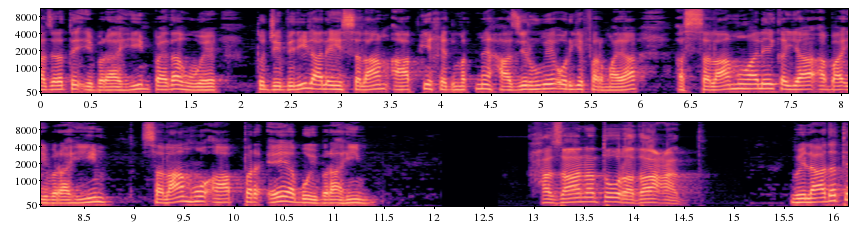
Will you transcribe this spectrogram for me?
حضرت ابراہیم پیدا ہوئے، تو جبریل علیہ السلام آپ کی خدمت میں حاضر ہوئے اور یہ فرمایا، السلام علیکہ یا ابا ابراہیم، سلام ہو آپ پر اے ابو ابراہیم۔ حضانت و رضاعت۔ ولادت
